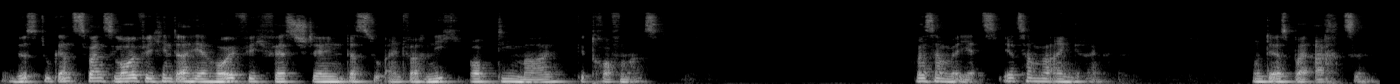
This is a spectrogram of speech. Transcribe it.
wirst du ganz zwangsläufig hinterher häufig feststellen, dass du einfach nicht optimal getroffen hast. Was haben wir jetzt? Jetzt haben wir einen Grang. Und der ist bei 18.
